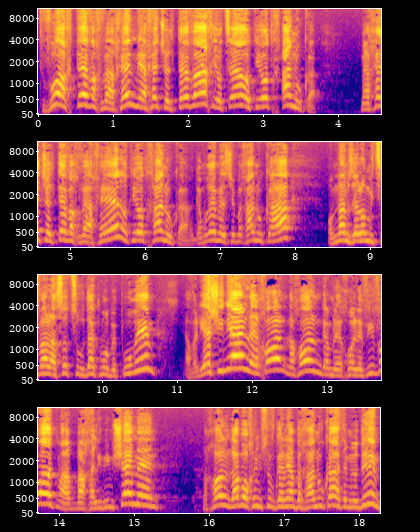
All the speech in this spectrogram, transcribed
טבוח טבח והחן, מהחטא של טבח יוצא אותיות חנוכה. מהחטא של טבח והחן, אותיות חנוכה. גם רמז שבחנוכה, אמנם זה לא מצווה לעשות סעודה כמו בפורים, אבל יש עניין לאכול, נכון? גם לאכול לביבות, מאכלים עם שמן, נכון? למה אוכלים סופגניה בחנוכה, אתם יודעים?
